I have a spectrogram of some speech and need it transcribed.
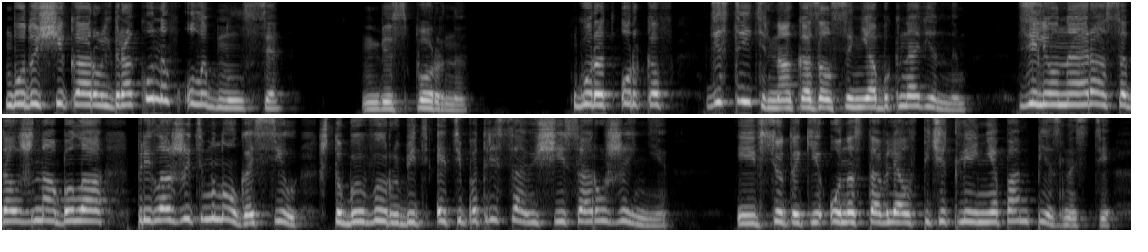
Будущий король драконов улыбнулся. «Бесспорно». Город орков действительно оказался необыкновенным. Зеленая раса должна была приложить много сил, чтобы вырубить эти потрясающие сооружения. И все-таки он оставлял впечатление помпезности –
